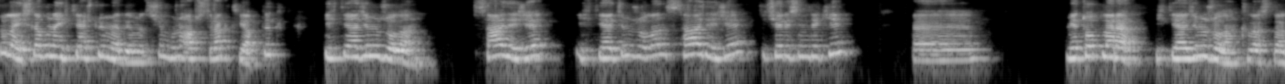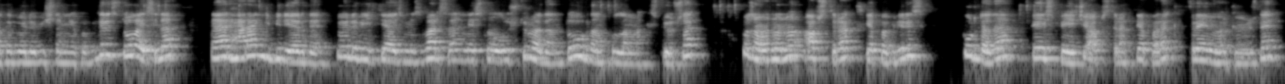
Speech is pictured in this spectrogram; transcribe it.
Dolayısıyla buna ihtiyaç duymadığımız için bunu abstract yaptık. İhtiyacımız olan sadece ihtiyacımız olan sadece içerisindeki e, metotlara ihtiyacımız olan klaslarda böyle bir işlem yapabiliriz. Dolayısıyla Eğer herhangi bir yerde böyle bir ihtiyacımız varsa nesne oluşturmadan doğrudan kullanmak istiyorsak o zaman onu abstract yapabiliriz. Burada da base page'i abstract yaparak framework'ümüzde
